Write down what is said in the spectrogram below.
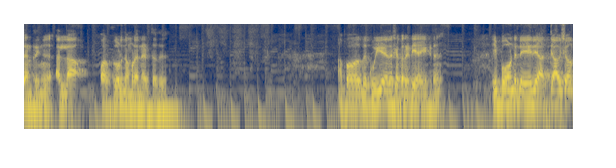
സെന്ററിങ് എല്ലാ വർക്കുകളും നമ്മൾ തന്നെ എടുത്തത്. അപ്പോൾ ഇത് കുഴി ഏകദേശമൊക്കെ റെഡി ആയിക്കിട്ട് ഈ പോണ്ടിന്റെ ഏരിയ അത്യാവശ്യം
